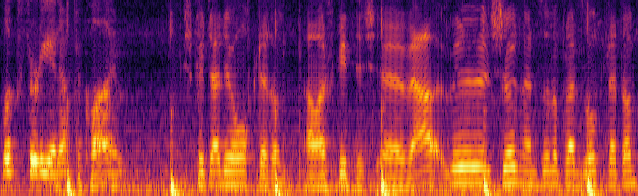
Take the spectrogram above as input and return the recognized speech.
Looks sturdy enough to climb. Ich könnte an die hochklettern, aber es geht nicht. Äh, wer will schön an so einer Pflanze hochklettern?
